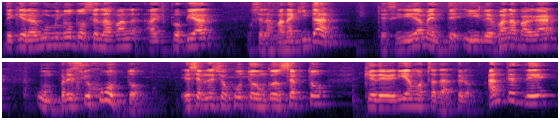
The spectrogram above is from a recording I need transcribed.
de que en algún minuto se las van a expropiar o se las van a quitar decididamente y les van a pagar un precio justo. Ese precio justo es un concepto que deberíamos tratar. Pero antes de,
